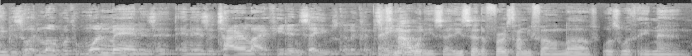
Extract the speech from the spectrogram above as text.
he was in love with one man in his, in his entire life. He didn't say he was going to continue. That's not what he said. He said the first time he fell in love was with a man.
